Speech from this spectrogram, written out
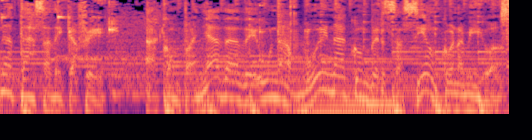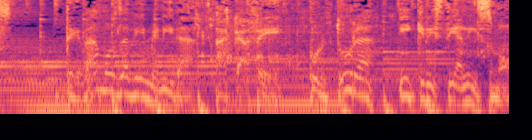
buena taza de café, acompañada de una buena conversación con amigos. Te damos la bienvenida a Café, Cultura y Cristianismo.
